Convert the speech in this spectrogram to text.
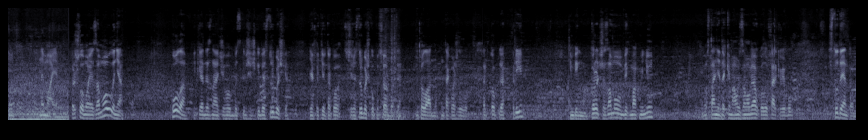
тут немає. Прийшло моє замовлення. Кола, яке я не знаю, чого без кришечки, без трубочки. Я хотів тако через трубочку посьорбати. Ну то ладно, не так важливо. Картопля фрі і бігмак. Коротше, замовив бігмак меню. Останнє таке, мабуть, замовляв, коли в Харкові був студентом.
